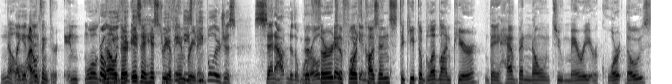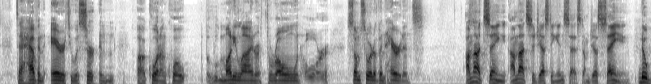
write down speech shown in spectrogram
No, Like, if I don't think they're in. Well, Bro, no, there is these- a history of inbreeding. These people are just sent out into the the world. third and fourth fucking- cousins to keep the bloodline pure. They have been known to marry or court those to have an heir to a certain uh, quote unquote money line or throne or some sort of inheritance. I'm not saying I'm not suggesting incest. I'm just saying No,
